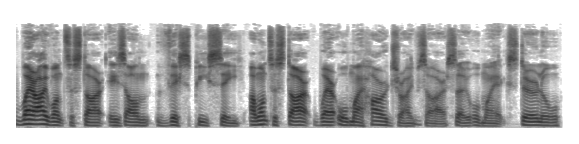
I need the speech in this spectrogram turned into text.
where I want to start is on this PC. I want to start where all my hard drives are, so all my external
